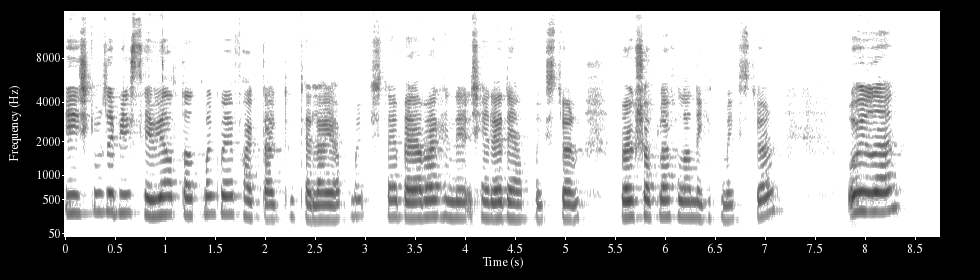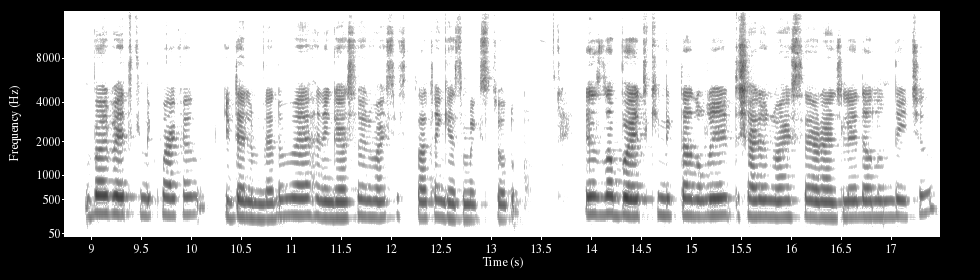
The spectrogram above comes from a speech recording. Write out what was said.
İlişkimize bir seviye atlatmak ve farklı aktiviteler yapmak. İşte beraber hani şeyler de yapmak istiyorum. Workshoplar falan da gitmek istiyorum. O yüzden böyle bir etkinlik varken gidelim dedim ve hani Galatasaray Üniversitesi'ni zaten gezmek istiyordum. En azından bu etkinlikten dolayı dışarıda üniversite öğrencileri de alındığı için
